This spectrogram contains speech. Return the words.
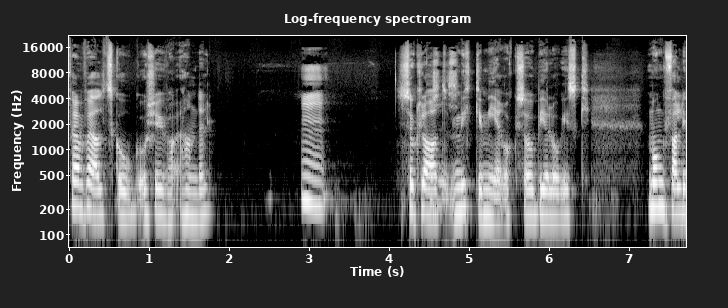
framförallt skog och tjuvhandel. Mm, Såklart Precis. mycket mer också biologisk mångfald i,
